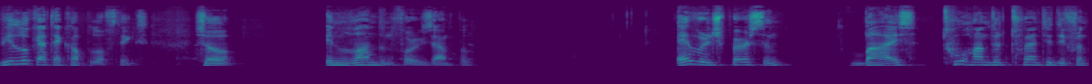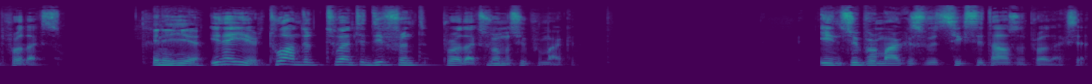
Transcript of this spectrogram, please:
we look at a couple of things. So, in London, for example, average person buys 220 different products In a year. in a year. 220 different products from a supermarket. In supermarkets with 60,000 products, yeah.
